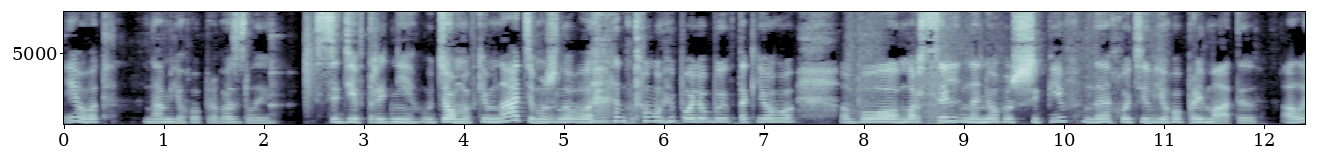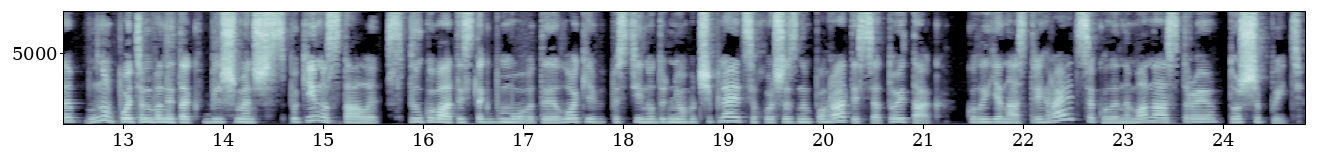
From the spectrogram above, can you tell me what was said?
І от нам його привезли. Сидів три дні у цьому в кімнаті, можливо, тому і полюбив так його, бо Марсель на нього шипів, не хотів його приймати. Але ну, потім вони так більш-менш спокійно стали спілкуватись, так би мовити. Локі постійно до нього чіпляється, хоче з ним погратися, то і так. Коли є настрій, грається, коли нема настрою, то шипить.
